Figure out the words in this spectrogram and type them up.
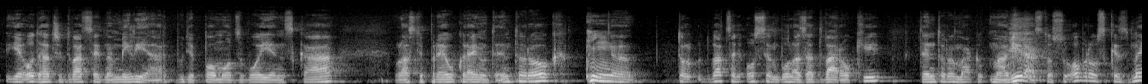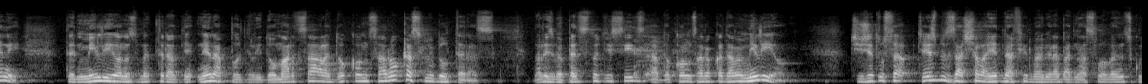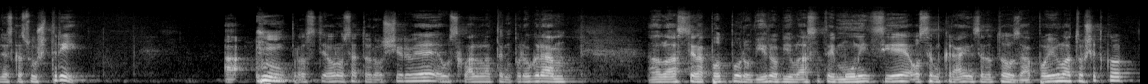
je odhad, že 21 miliard bude pomoc vojenská vlastne pre Ukrajinu tento rok. To 28 bola za dva roky, tento rok má, má výraz. To sú obrovské zmeny. Ten milión sme teda nenaplnili do marca, ale do konca roka slúbil teraz. Dali sme 500 tisíc a do konca roka dáme milión. Čiže tu sa tiež začala jedna firma vyrábať na Slovensku, dneska sú už tri. A proste ono sa to rozširuje, EU schválila ten program vlastne na podporu výroby vlastne tej munície, 8 krajín sa do toho zapojilo a to všetko,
